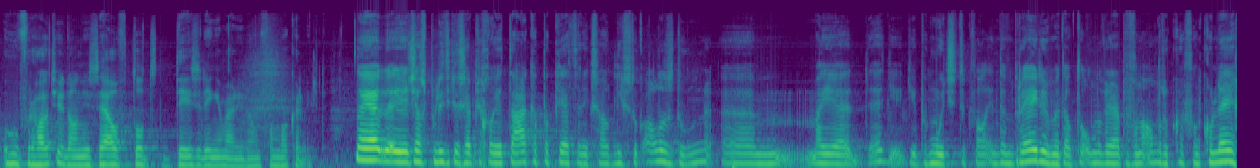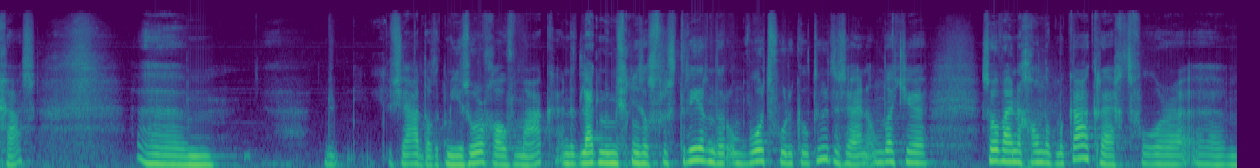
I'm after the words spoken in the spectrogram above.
hoe verhoud je dan jezelf tot deze dingen waar je dan van wakker ligt? Nou ja, je, als politicus heb je gewoon je takenpakket en ik zou het liefst ook alles doen. Ehm, maar je, je, bemoeit je natuurlijk wel in den brede met ook de onderwerpen van andere van collega's. Ehm, dus ja, dat ik me hier zorgen over maak. En het lijkt me misschien zelfs frustrerender om woordvoerder cultuur te zijn, omdat je zo weinig handen op elkaar krijgt voor ehm,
